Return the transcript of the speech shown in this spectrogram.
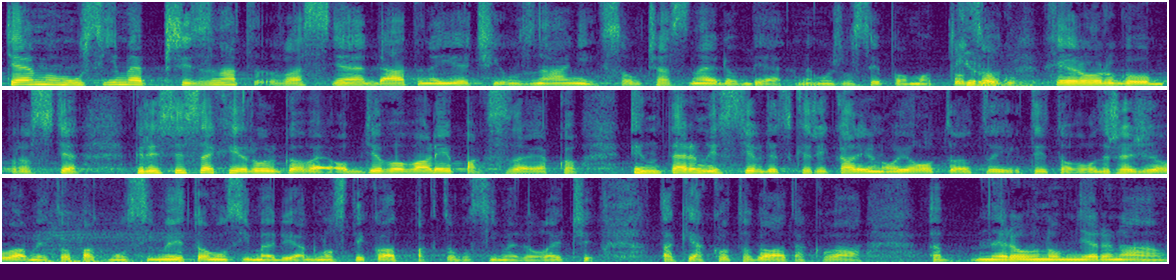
těm musíme přiznat, vlastně dát největší uznání v současné době. Nemůžu si pomoct. To, Chirurgům. Co, chirurgům. Prostě kdysi se chirurgové obdivovali, pak se jako internisti vždycky říkali, no jo, to, ty, ty to odřežou a my to pak musíme, my to musíme diagnostikovat, pak to musíme dolečit. Tak jako to byla taková nerovnoměrná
